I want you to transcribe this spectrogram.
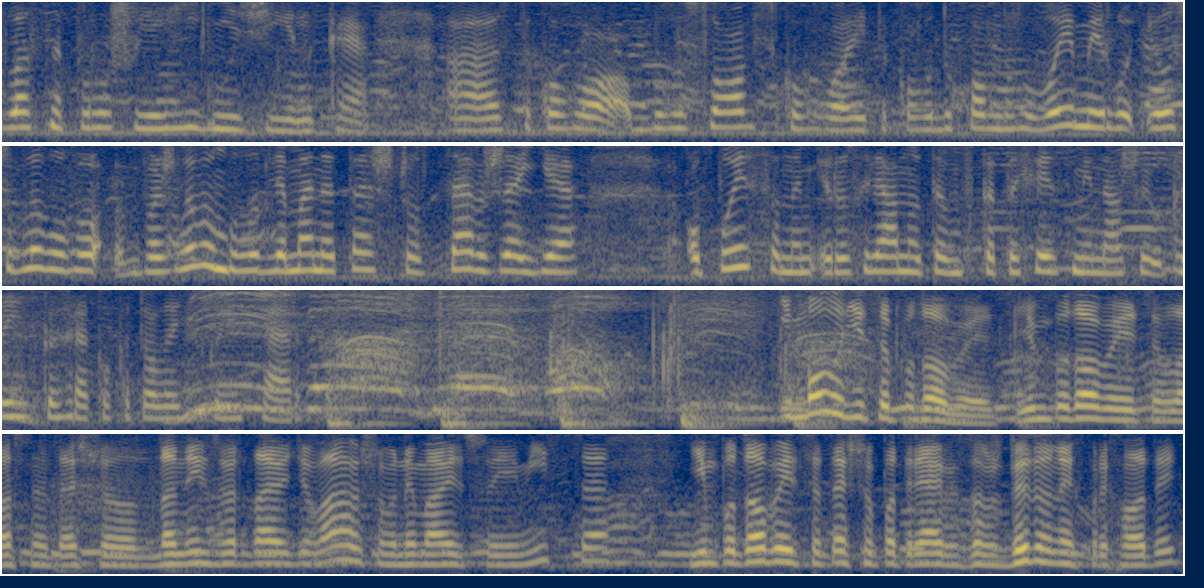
Власне, порушує гідність жінки е, з такого богословського і такого духовного виміру. І особливо важливим було для мене те, що це вже є описаним і розглянутим в катехизмі нашої української греко-католицької церкви. І молоді це подобається. Їм подобається власне те, що на них звертають увагу, що вони мають своє місце. Їм подобається те, що патріарх завжди до них приходить.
